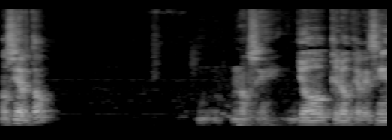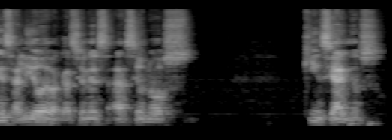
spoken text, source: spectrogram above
¿No es cierto? No sé, yo creo que recién he salido de vacaciones hace unos 15 años,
